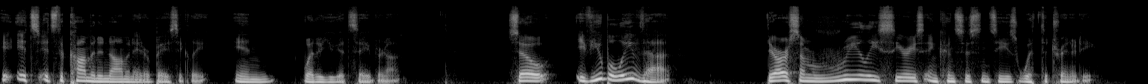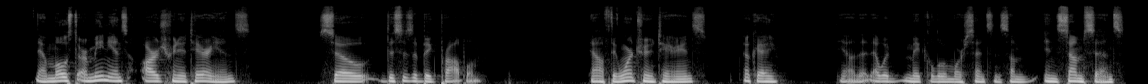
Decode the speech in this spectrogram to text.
It's it's the common denominator basically in whether you get saved or not. So if you believe that, there are some really serious inconsistencies with the Trinity. Now, most Arminians are Trinitarians, so this is a big problem. Now, if they weren't Trinitarians, okay, you know that, that would make a little more sense in some in some sense.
